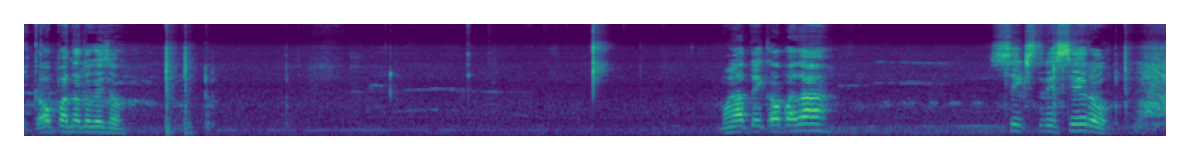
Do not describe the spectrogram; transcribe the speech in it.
Ikaw pa na to guys, oh. Muna to ikaw pa na. 630.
